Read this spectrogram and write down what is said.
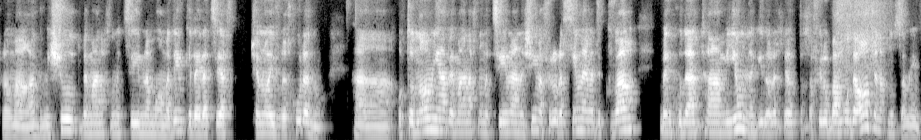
כלומר הגמישות במה אנחנו מציעים למועמדים כדי להצליח שהם לא יברחו לנו, האוטונומיה במה אנחנו מציעים לאנשים, אפילו לשים להם את זה כבר בנקודת המיון, נגיד הולך להיות אפילו במודעות שאנחנו שמים,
